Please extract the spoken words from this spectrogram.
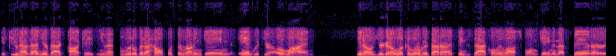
if you have that in your back pocket and you have a little bit of help with the running game and with your O line, you know, you're going to look a little bit better. I think Zach only lost one game in that span, or,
